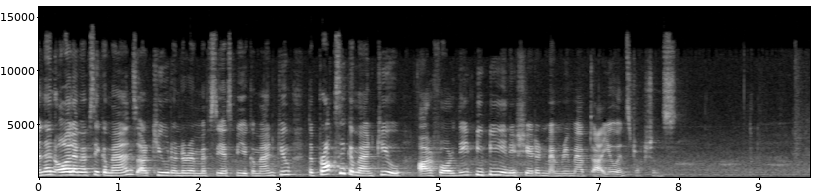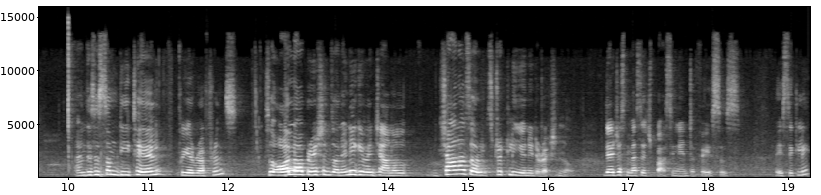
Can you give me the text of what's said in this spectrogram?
And then all MFC commands are queued under MFC SPU command queue. The proxy command queue are for the PPE initiated memory mapped IO instructions. And this is some detail for your reference. So, all operations on any given channel, channels are strictly unidirectional. They are just message passing interfaces basically.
